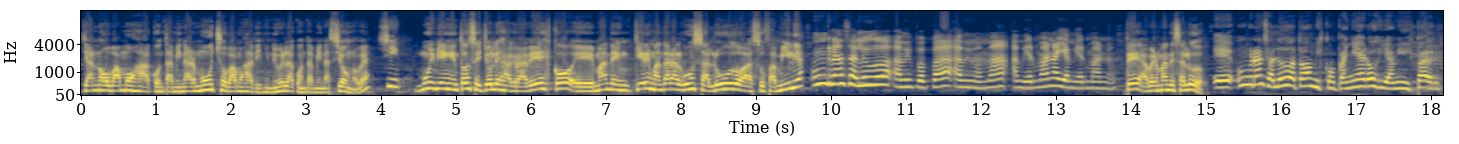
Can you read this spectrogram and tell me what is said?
Ya no vamos a contaminar mucho, vamos a disminuir la contaminación, ¿no ve? Sí. Muy bien, entonces yo les agradezco. Eh, manden, ¿quieren mandar algún saludo a su familia? Un gran saludo a mi papá, a mi mamá, a mi hermana y a mi hermano. Te, a ver, mande saludo. Eh, un gran saludo a todos mis compañeros y a mis padres.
